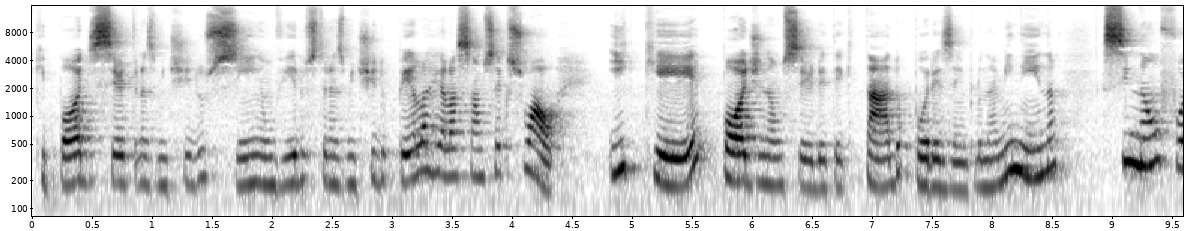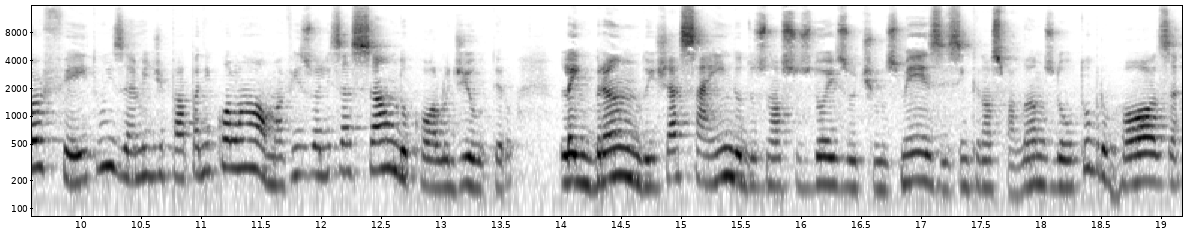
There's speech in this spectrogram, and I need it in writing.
que pode ser transmitido sim, um vírus transmitido pela relação sexual e que pode não ser detectado, por exemplo, na menina, se não for feito um exame de Papa Nicolau, uma visualização do colo de útero. Lembrando e já saindo dos nossos dois últimos meses, em que nós falamos do Outubro Rosa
